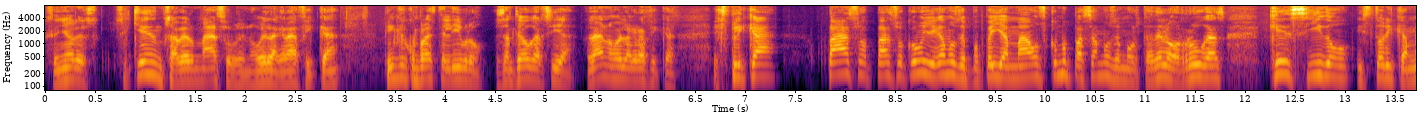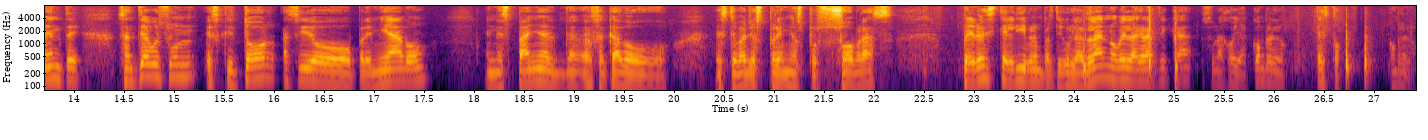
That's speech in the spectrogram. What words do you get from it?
Señores, si quieren saber más sobre novela gráfica, tienen que comprar este libro de Santiago García, la novela gráfica. Explica paso a paso cómo llegamos de Popeye a Maus, cómo pasamos de Mortadelo a Arrugas, qué ha sido históricamente. Santiago es un escritor, ha sido premiado en España, ha sacado este, varios premios por sus obras, pero este libro en particular, la novela gráfica, es una joya. Cómprenlo, esto, cómprenlo.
